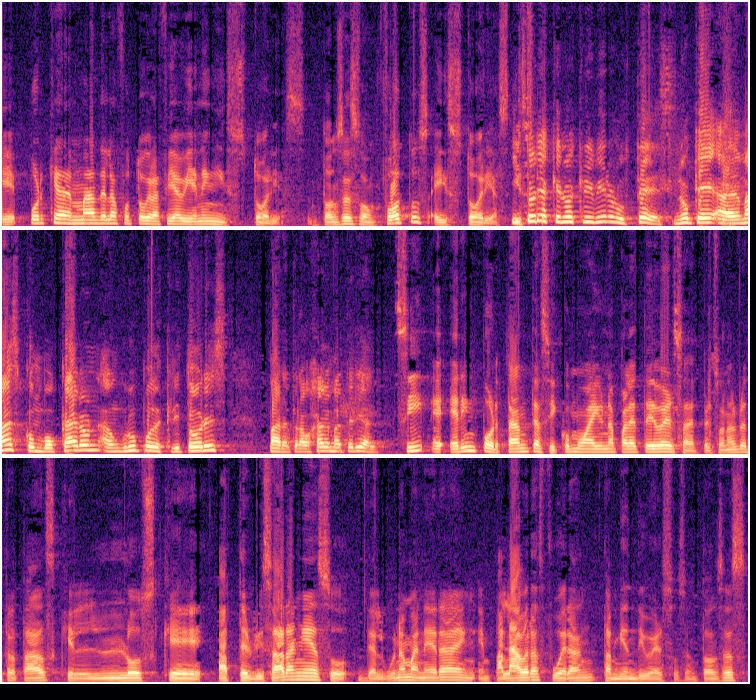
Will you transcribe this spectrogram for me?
eh, porque además de la fotografía vienen historias. Entonces son fotos e historias. Historias que no escribieron ustedes, sino que además convocaron a un grupo de escritores para trabajar el material. Sí, e, era importante, así como hay una paleta diversa de personas retratadas, que los que aterrizaran eso de alguna manera en, en palabras fueran también diversos. Entonces,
